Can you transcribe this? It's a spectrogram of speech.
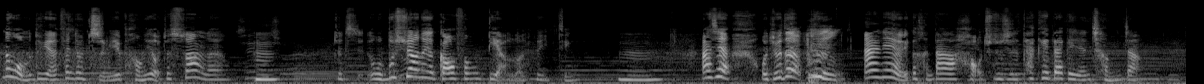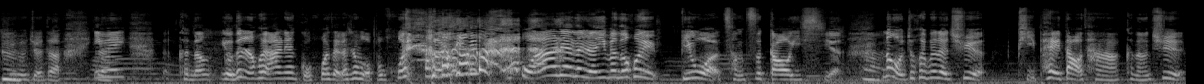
那我们的缘分就止于朋友，就算了呀。嗯就只我不需要那个高峰点了，就已经。嗯而且我觉得 暗恋有一个很大的好处，就是它可以带给人成长。嗯你会觉得，因为呃可能有的人会暗恋古惑仔，但是我不会。我暗恋的人一般都会比我层次高一些，嗯那我就会为了去匹配到他，可能去，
